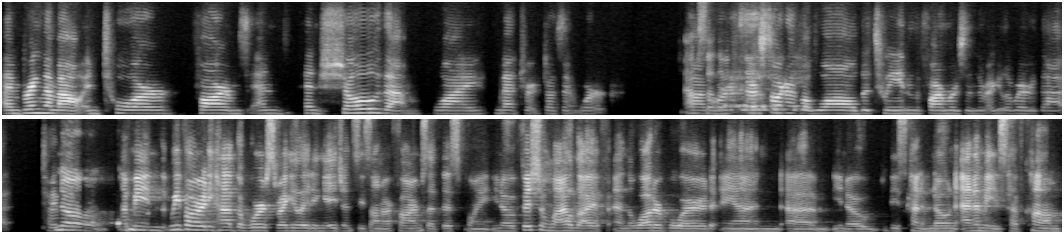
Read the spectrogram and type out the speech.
and bring them out and tour farms and and show them why Metrc doesn't work? Absolutely. Um, there's sort of a wall between the farmers and the regular where that no i mean we've already had the worst regulating agencies on our farms at this point you know fish and wildlife and the water board and um, you know these kind of known enemies have come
